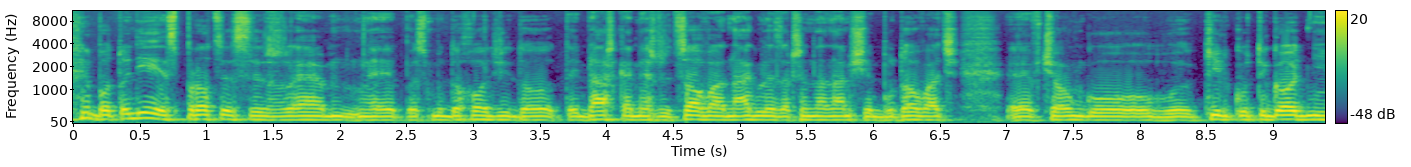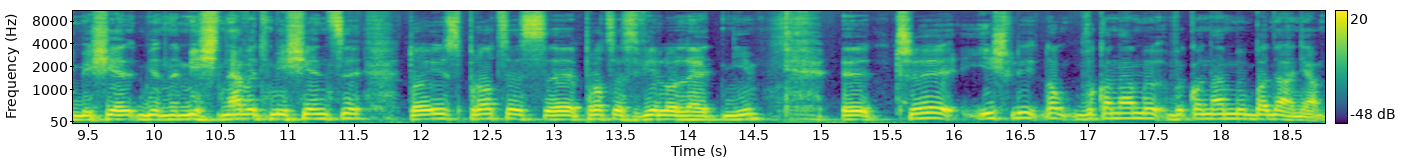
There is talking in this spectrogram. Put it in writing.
bo to nie jest proces, że e, powiedzmy dochodzi do tej blaszka miażdżycowa, nagle zaczyna nam się budować e, w ciągu kilku tygodni, miesię, nawet miesięcy. To jest proces, e, proces wieloletni. Czy jeśli no, wykonamy, wykonamy badania,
